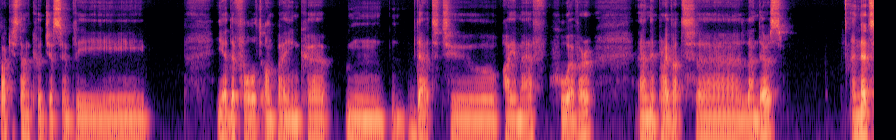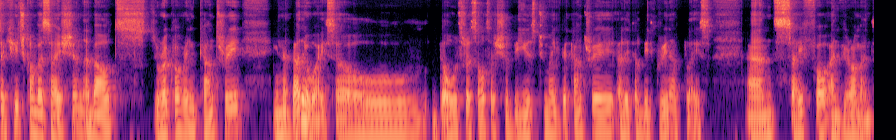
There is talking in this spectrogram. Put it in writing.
Pakistan could just simply yeah default on paying uh, debt to IMF, whoever, and the private uh, lenders. And that's a huge conversation about recovering country in a better way. So those resources should be used to make the country a little bit greener place and safe for environment,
